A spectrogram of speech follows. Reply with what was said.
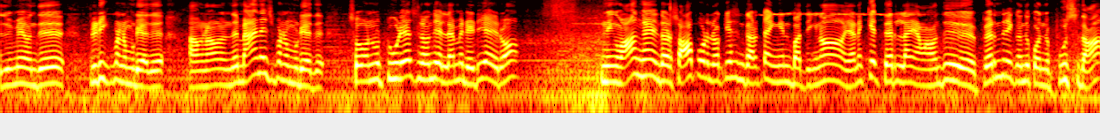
எதுவுமே வந்து ப்ரிடிக்ட் பண்ண முடியாது. அவங்களால வந்து மேனேஜ் பண்ண முடியாது. ஸோ இன்னும் டூ டேஸில் வந்து எல்லாமே ரெடி ஆயிரும். நீங்கள் வாங்க. இந்த ஷாப்போட லொக்கேஷன் கரெக்டாக எங்கேன்னு பார்த்தீங்கன்னா எனக்கே தெரில ஏன்னா வந்து பெருந்துரைக்கு வந்து கொஞ்சம் புதுசு தான்.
